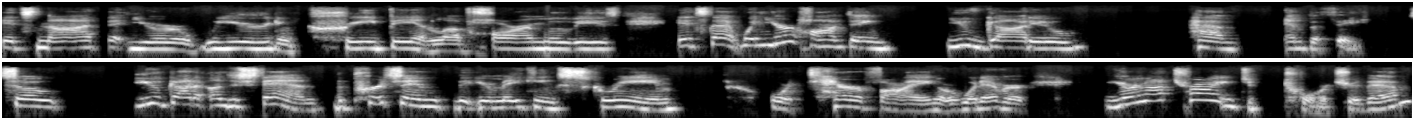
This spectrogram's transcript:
It's not that you're weird and creepy and love horror movies. It's that when you're haunting, you've got to have empathy. So you've got to understand the person that you're making scream or terrifying or whatever you're not trying to torture them.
